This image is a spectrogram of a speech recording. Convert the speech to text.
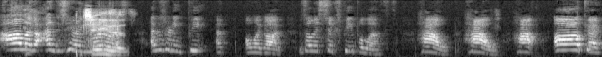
Oh my god. I'm just hearing murderers. I'm just Pete. Uh, oh my god. There's only six people left. How? How? How? Oh, okay.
